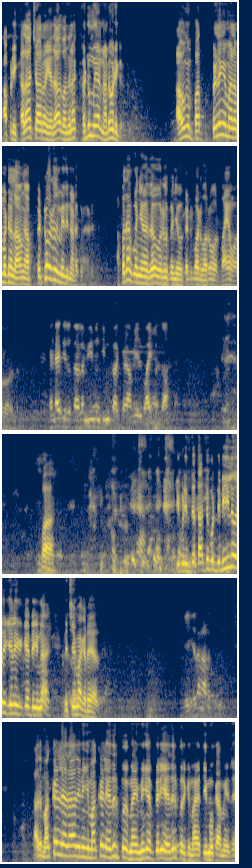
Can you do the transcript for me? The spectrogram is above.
அப்படி கலாச்சாரம் ஏதாவது வந்துன்னா கடுமையாக நடவடிக்கை எடுக்கணும். அவங்க ப பிள்ளைங்க மேலே மட்டும் இல்லை அவங்க பெற்றோர்கள் மீது நடக்கணும் அப்போ கொஞ்சம் ஏதோ ஒரு கொஞ்சம் கட்டுப்பாடு வரும் ஒரு பயம் வரும் அதில். ரெண்டாயிரத்தி இருபத்தி ஆறுல மீண்டும் திமுக ஆட்சி அமையதுக்கு வாய்ப்பு இருக்கா? வா. இப்படி இந்த தட்டுப்பட்டு திடீர்னு ஒரு கேள்வி கேட்டிங்கன்னா நிச்சயமாக கிடையாது. அது? மக்கள் ஏதாவது இன்னைக்கு மக்கள் எதிர்ப்பு மிகப்பெரிய எதிர்ப்பு இருக்கு திமுக மீது.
